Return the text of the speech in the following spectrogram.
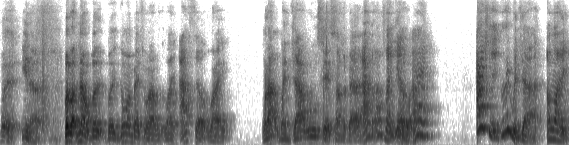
But you know, but no, but but going back to what I was like, I felt like when I when Ja Rule said something about it, I, I was like, yo, I I actually agree with Ja. I'm like,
